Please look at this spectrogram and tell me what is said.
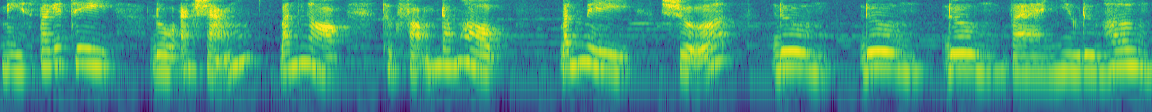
mì spaghetti, đồ ăn sẵn, bánh ngọt, thực phẩm đóng hộp, bánh mì, sữa, đường, đường, đường và nhiều đường hơn.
